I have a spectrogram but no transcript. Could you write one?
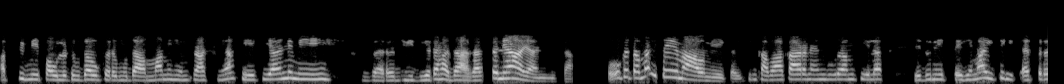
අපි මේ පවුලට උදව් කරමුද අම්මා මෙහෙම ප්‍රශ්නයක් ඒ කියන්නේ මේ වැරදි විදියට හදාගත්ත න්‍යායන් නිසා. ඕක තමයි තේමාව මේක. ඉතින් කවාකාර නැංගුරම් කියලා දෙදුනෙත් එහෙමයි. ඉතින් ඇත්තට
